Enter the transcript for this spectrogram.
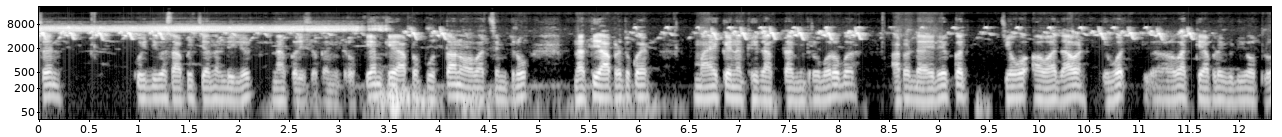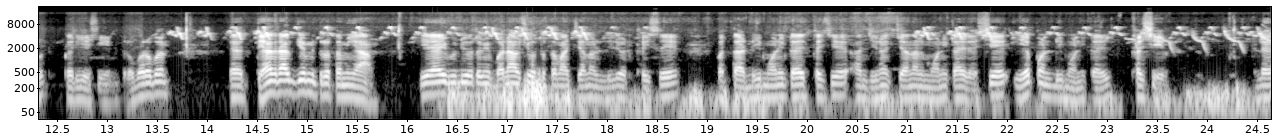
છે કોઈ દિવસ આપણી ચેનલ ડિલીટ ના કરી શકાય મિત્રો. કેમ કે આપણો પોતાનો અવાજ છે મિત્રો, નથી, આપણે તો કોઈ માઇકે નથી રાખતા મિત્રો, બરાબર? આપણે ડાયરેક્ટ જ જેવો અવાજ આવે એવો જ અવાજથી આપણે વીડિયો અપલોડ કરીએ છીએ મિત્રો, બરાબર? ધ્યાન રાખજો મિત્રો તમે આ એઆઈ વીડિયો તમે બનાવશો તો તમારી ચેનલ ડિલીટ થશે, બધા ડિમોનિટાઈઝ થશે અને જેનો ચેનલ મોનિટાઈઝ હશે, એ પણ ડિમોનિટાઈઝ થશે. એટલે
